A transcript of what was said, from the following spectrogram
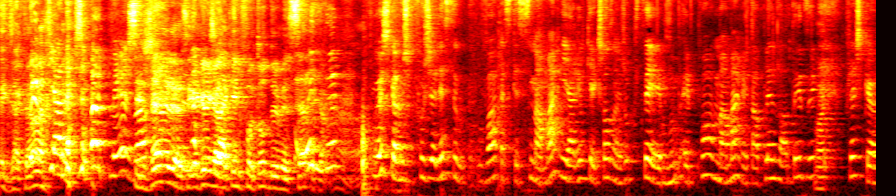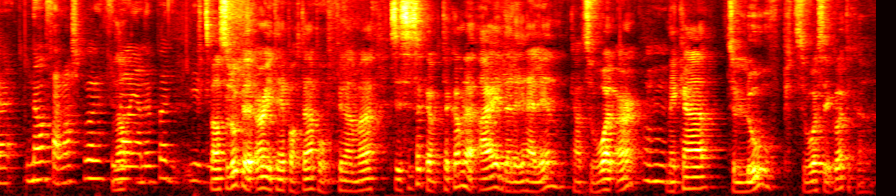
Exactement. Puis il y en a jamais. C'est jamais, c'est quelqu'un qui a laqué une photo de 2007. Ouais, ah. Moi, je suis comme, il faut que je laisse ouvert parce que si ma mère, il arrive quelque chose un jour, puis tu sais, elle, pas, ma mère est en pleine santé, tu sais. Puis là, je suis comme, non, ça marche pas. il n'y en a pas. Tu penses toujours que le 1 est important pour finalement. C'est ça, comme, as comme le high d'adrénaline quand tu vois le 1, mm-hmm. mais quand tu l'ouvres, puis tu vois c'est quoi, es comme.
